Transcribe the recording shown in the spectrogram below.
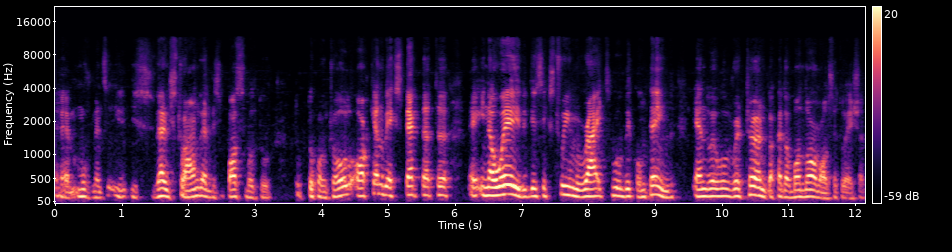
uh, movements is, is very strong and it's possible to to, to control, or can we expect that uh, in a way this extreme right will be contained and we will return to a kind of more normal situation?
